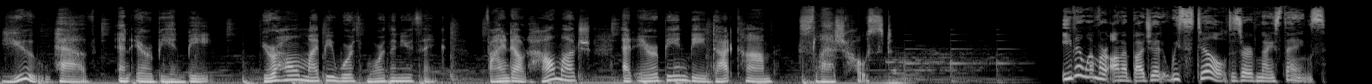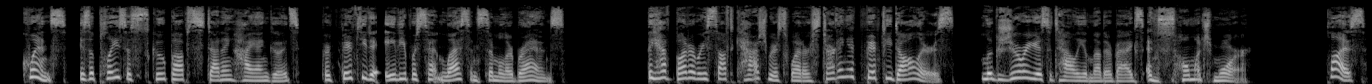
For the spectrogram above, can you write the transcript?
you have an Airbnb. Your home might be worth more than you think. Find out how much at airbnb.com/slash host. Even when we're on a budget, we still deserve nice things. Quince is a place to scoop up stunning high-end goods for 50 to 80% less than similar brands. They have buttery soft cashmere sweaters starting at $50, luxurious Italian leather bags, and so much more. Plus,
